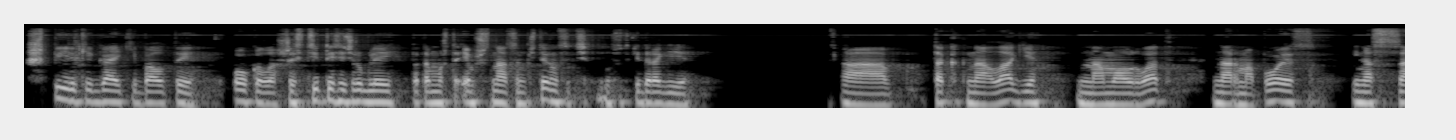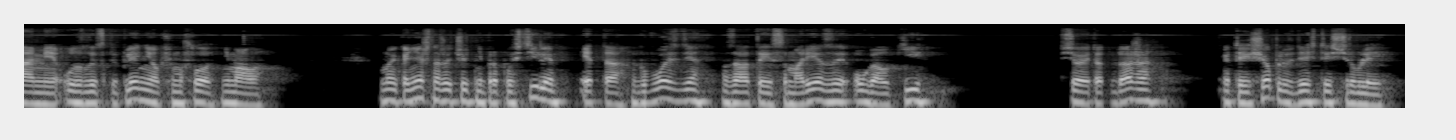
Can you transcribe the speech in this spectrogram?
Шпильки, гайки, болты около 6000 рублей, потому что М16, М14 ну, все-таки дорогие. А, так как на лаге, на Маурлат, на армопояс и на сами узлы скрепления, в общем, ушло немало. Ну и, конечно же, чуть не пропустили. Это гвозди, золотые саморезы, уголки. Все это туда же. Это еще плюс 10 тысяч рублей.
